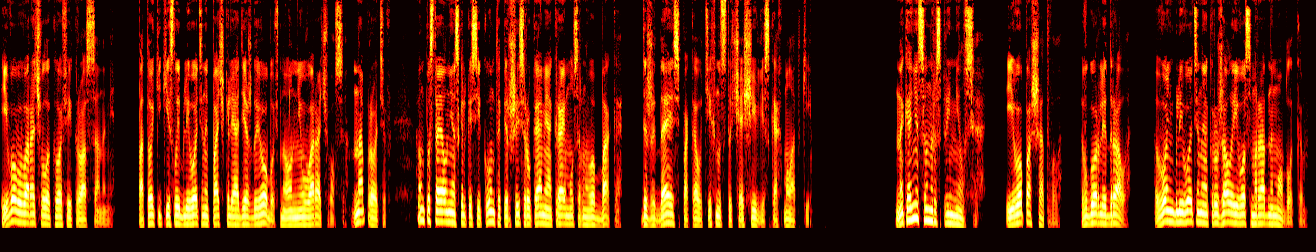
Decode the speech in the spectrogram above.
Его выворачивало кофе и круассанами. Потоки кислой блевотины пачкали одежду и обувь, но он не уворачивался. Напротив, он постоял несколько секунд, опершись руками о край мусорного бака, дожидаясь, пока утихнут стучащие в висках молотки. Наконец он распрямился. Его пошатывало. В горле драло. Вонь блевотины окружала его смрадным облаком.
